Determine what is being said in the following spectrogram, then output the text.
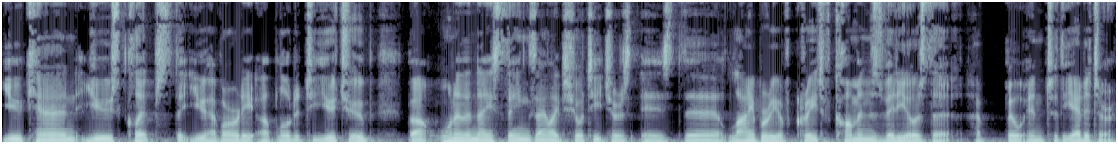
You can use clips that you have already uploaded to YouTube. But one of the nice things I like to show teachers is the library of Creative Commons videos that have built into the editor.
